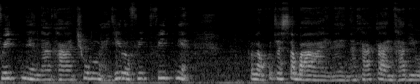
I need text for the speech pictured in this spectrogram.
ฟิตเนี่ยนะคะช่วงไหนที่เราฟิตฟิตเนี่ยเราก็จะสบายเลยนะคะ การคาร์ดิโอ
